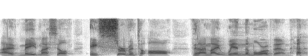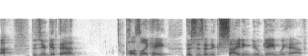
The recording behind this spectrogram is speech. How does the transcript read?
I have made myself a servant to all that I might win the more of them. Did you get that? Paul's like, hey, this is an exciting new game we have.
